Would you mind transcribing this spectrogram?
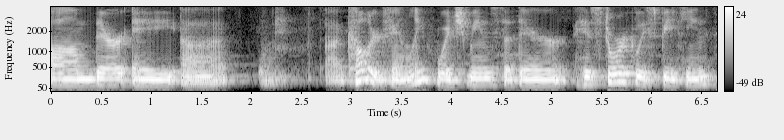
Um, they're a, uh, a colored family, which means that they're historically speaking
